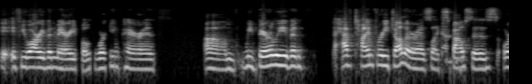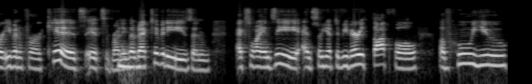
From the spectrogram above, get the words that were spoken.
if you are even married both working parents um, we barely even have time for each other as like spouses or even for our kids. It's running mm-hmm. them to activities and x y and z. And so you have to be very thoughtful of who you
